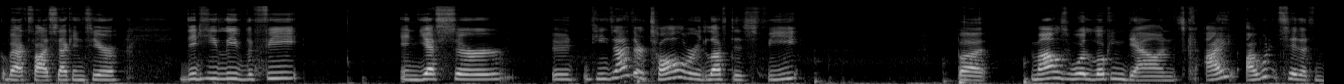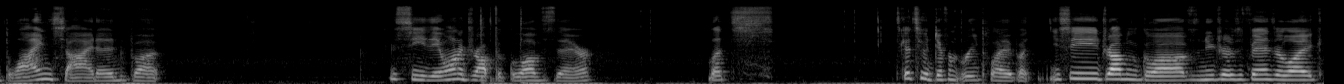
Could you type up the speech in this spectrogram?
Go back five seconds here. Did he leave the feet? And yes, sir. It, he's either tall or he left his feet. But Miles Wood looking down. I I wouldn't say that's blindsided, but let's see. They want to drop the gloves there. Let's let's get to a different replay. But you see, dropping the gloves. The New Jersey fans are like,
